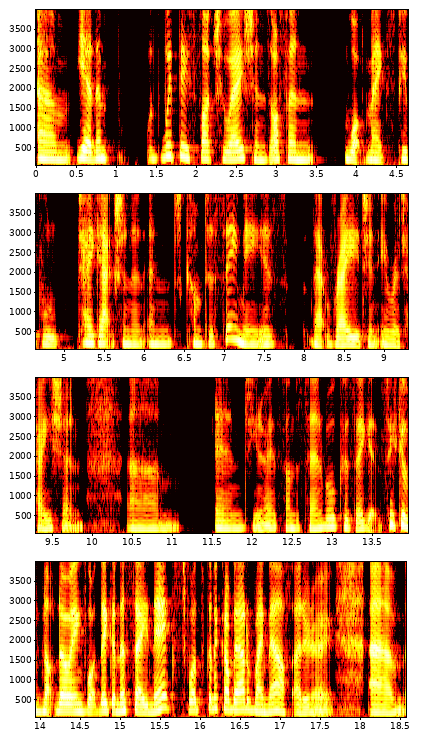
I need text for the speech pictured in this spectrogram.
um, yeah, with these fluctuations, often what makes people take action and, and come to see me is that rage and irritation. Um, and, you know, it's understandable because they get sick of not knowing what they're going to say next. What's going to come out of my mouth? I don't know. Um,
